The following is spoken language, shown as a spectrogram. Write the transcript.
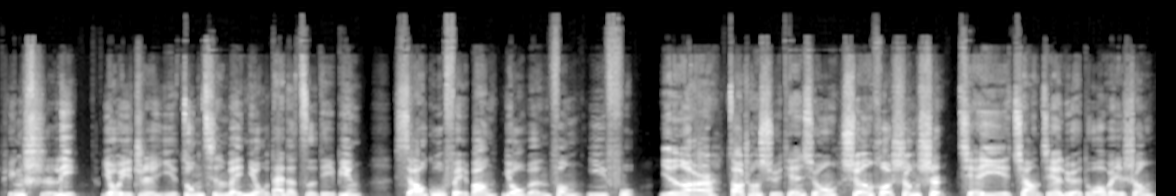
凭实力，有一支以宗亲为纽带的子弟兵，小股匪帮又闻风依附，因而造成许天雄煊赫声势，且以抢劫掠夺为生。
